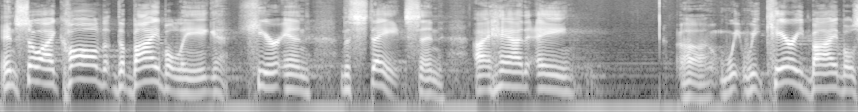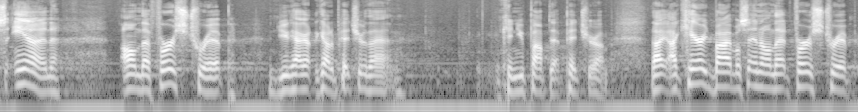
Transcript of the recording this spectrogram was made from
And so I called the Bible League here in the States, and I had a, uh, we, we carried Bibles in on the first trip. You got, got a picture of that? Can you pop that picture up? I, I carried Bibles in on that first trip,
